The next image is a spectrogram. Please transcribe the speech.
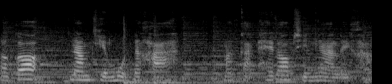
แล้วก็นำเข็มหมุดนะคะ มากัดให้รอบชิ้นงานเลยค่ะ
